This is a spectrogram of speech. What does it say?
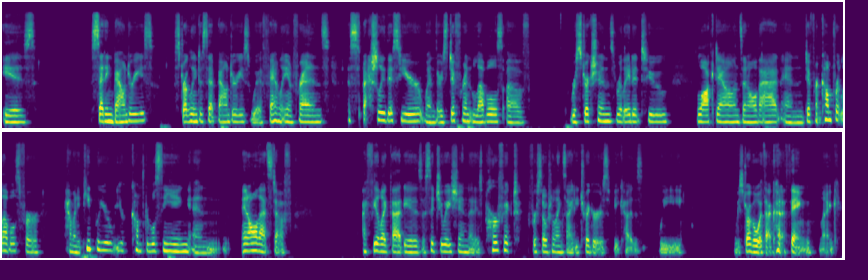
is setting boundaries struggling to set boundaries with family and friends especially this year when there's different levels of restrictions related to lockdowns and all that and different comfort levels for how many people you're you're comfortable seeing and and all that stuff. I feel like that is a situation that is perfect for social anxiety triggers because we we struggle with that kind of thing, like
